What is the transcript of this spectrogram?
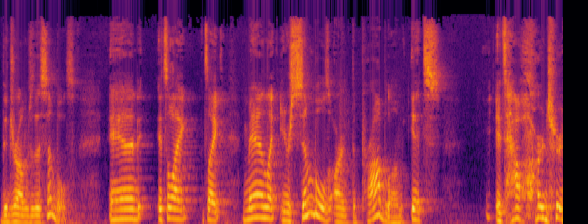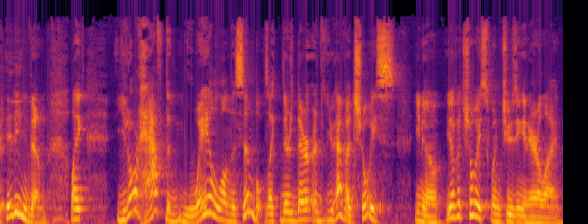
the drums or the cymbals. And it's like it's like man, like your cymbals aren't the problem. It's it's how hard you're hitting them. Like you don't have to wail on the cymbals. Like there's there you have a choice. You know, you have a choice when choosing an airline.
